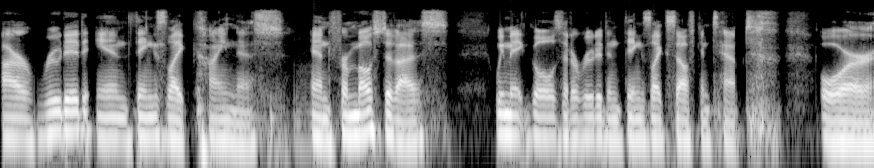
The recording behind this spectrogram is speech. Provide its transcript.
are rooted in things like kindness. And for most of us, we make goals that are rooted in things like self contempt or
